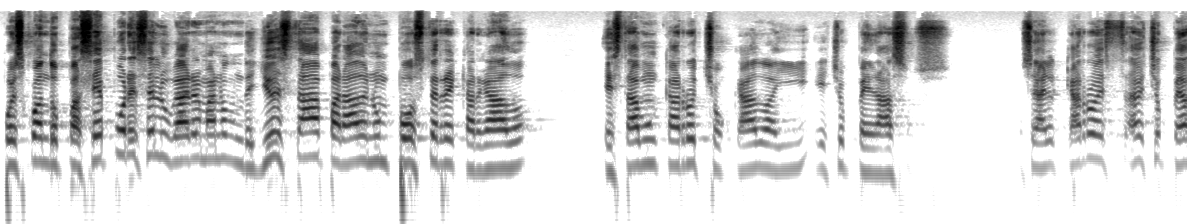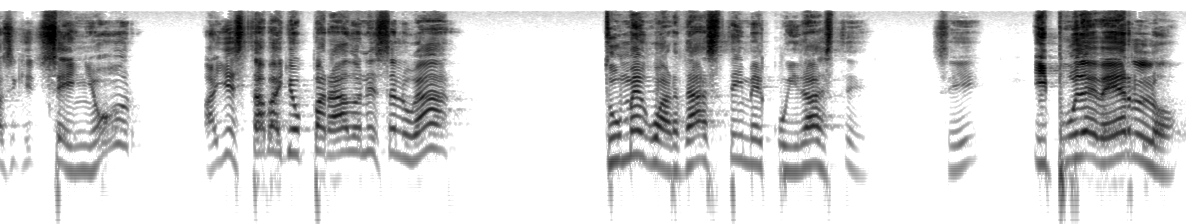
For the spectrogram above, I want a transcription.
Pues cuando pasé por ese lugar, hermano, donde yo estaba parado en un poste recargado, estaba un carro chocado ahí, hecho pedazos. O sea, el carro está hecho pedazos y Señor, ahí estaba yo parado en ese lugar. Tú me guardaste y me cuidaste, ¿sí? Y pude verlo.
